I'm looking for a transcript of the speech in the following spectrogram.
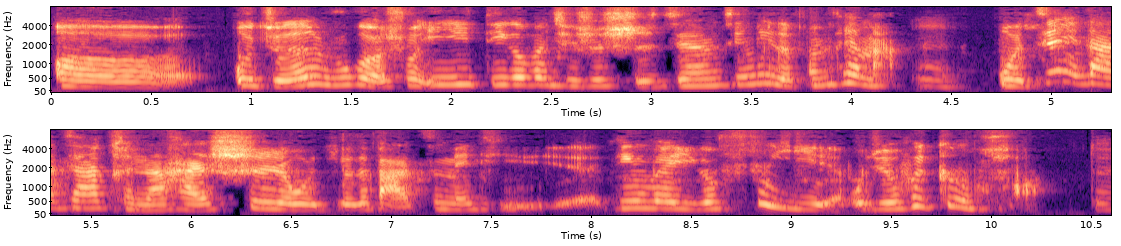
呃，我觉得如果说一第一个问题是时间精力的分配嘛，嗯，我建议大家可能还是我觉得把自媒体定位一个副业，我觉得会更好。对，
